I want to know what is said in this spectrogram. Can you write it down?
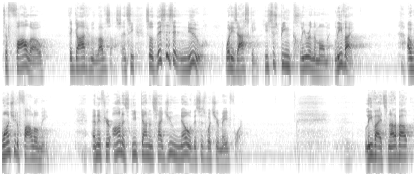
to follow the God who loves us. And see, so this isn't new, what he's asking. He's just being clear in the moment. Levi, I want you to follow me. And if you're honest, deep down inside, you know this is what you're made for. Levi, it's not about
